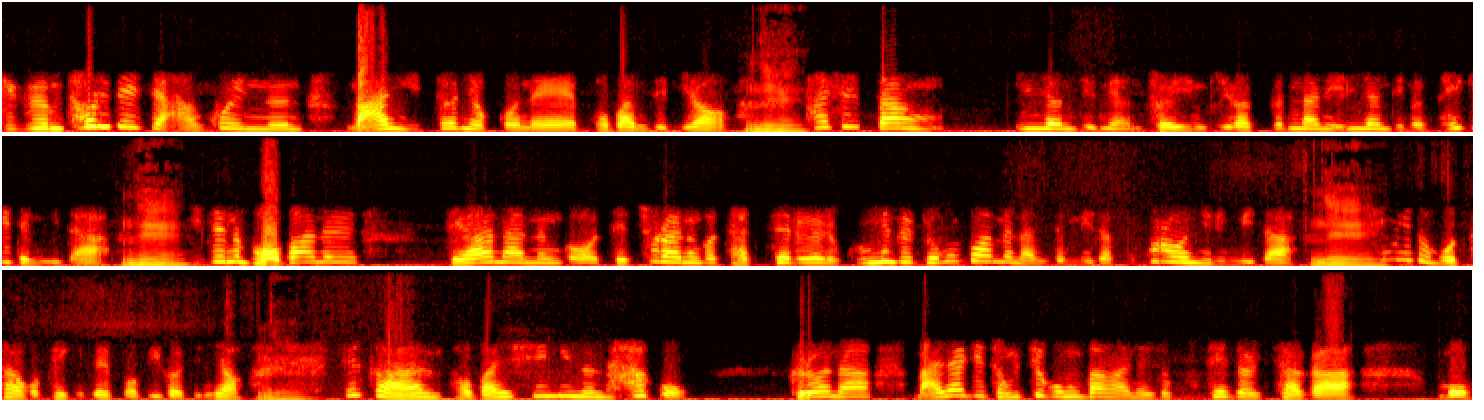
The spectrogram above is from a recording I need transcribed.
지금 처리되지 않고 있는 12,000여 건의 법안들이요. 네. 사실상 1년 뒤면 저희 임기가 끝나는 1년 뒤면 폐기됩니다. 네. 이제는 법안을 제안하는 것, 제출하는 것 자체를 국민들께 홍보하면 안 됩니다. 부끄러운 일입니다. 네. 심의도 못하고 폐기될 법이거든요. 네. 최소한 법안 심의는 하고 그러나 만약에 정치 공방 안에서 국회 절차가 뭐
